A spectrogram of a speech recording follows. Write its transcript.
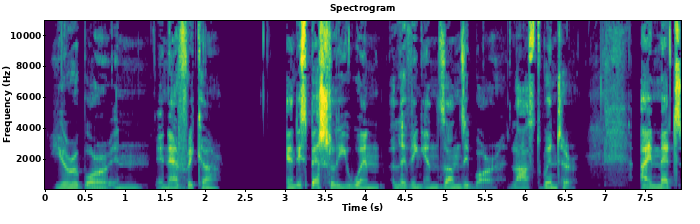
Europe or in, in Africa, and especially when living in Zanzibar last winter, I met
